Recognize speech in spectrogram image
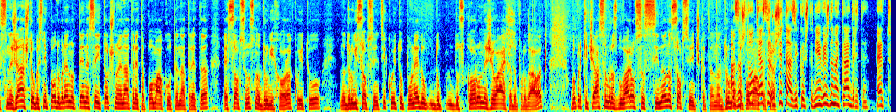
Снежана ще обясни по-добре, но те не са и точно една трета. По-малко от една трета е собственост на други хора, които на други собственици, които поне до, до, до скоро не желаяха да продават. Въпреки, че аз съм разговарял с сина на собственичката, на другата А защо по-малка тя се част. руши тази къща? Ние виждаме кадрите. Ето.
